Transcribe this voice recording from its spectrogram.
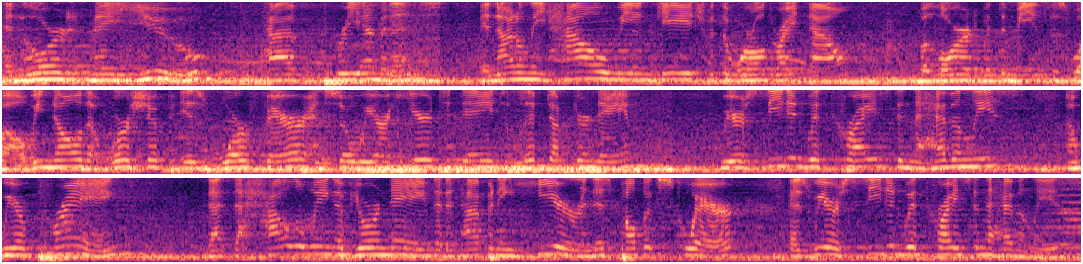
And Lord, may you have preeminence in not only how we engage with the world right now, but Lord, with the means as well. We know that worship is warfare, and so we are here today to lift up your name. We are seated with Christ in the heavenlies, and we are praying that the hallowing of your name that is happening here in this public square, as we are seated with Christ in the heavenlies,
